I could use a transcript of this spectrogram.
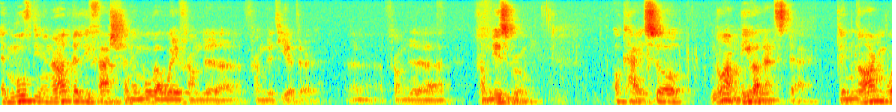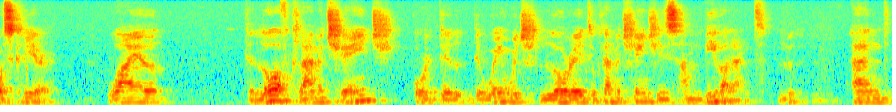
and moved in an orderly fashion and moved away from the, from the theater, uh, from, the, from this room. Okay, so no ambivalence there. The norm was clear, while the law of climate change or the, the way in which law related to climate change is ambivalent. And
